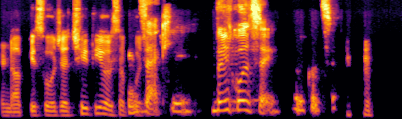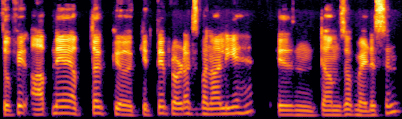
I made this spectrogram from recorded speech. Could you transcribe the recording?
एंड आपकी सोच अच्छी थी और सब कुछ exactly. बिल्कुल सही बिल्कुल सही। तो फिर आपने अब तक कितने प्रोडक्ट्स बना लिए हैं इन टर्म्स ऑफ़ मेडिसिन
